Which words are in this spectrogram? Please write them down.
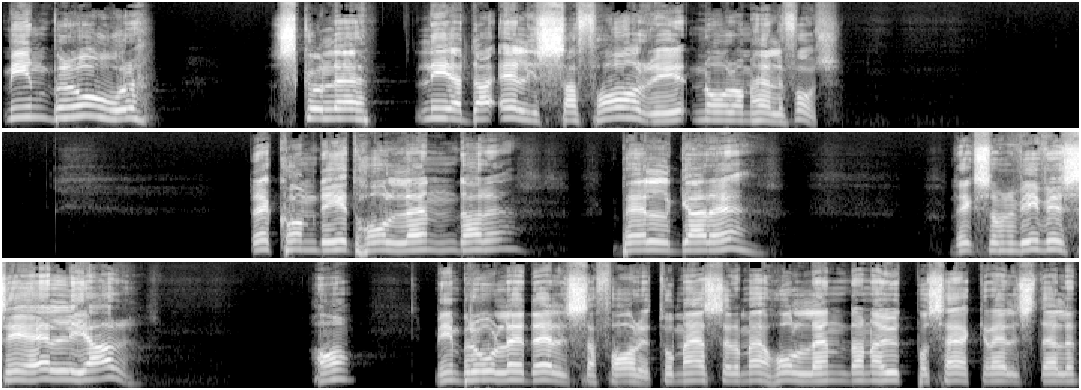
min bror skulle leda älgsafari norr om Hällefors. Det kom dit holländare, belgare, Liksom vi vill se älgar. Ja. Min bror ledde älgsafari, tog med sig de här holländarna ut på säkra älgställen.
